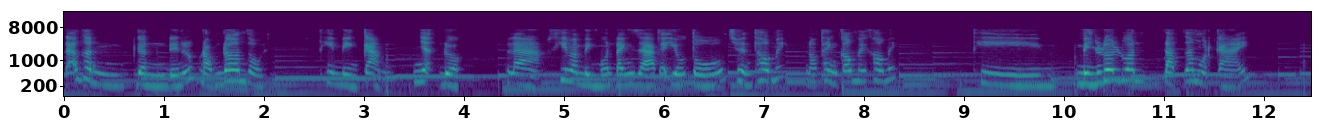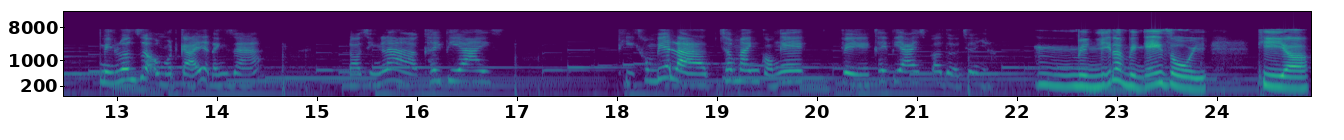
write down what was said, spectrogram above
đã gần gần đến lúc đóng đơn rồi thì mình cảm nhận được là khi mà mình muốn đánh giá cái yếu tố truyền thông ấy nó thành công hay không ấy thì mình luôn luôn đặt ra một cái. Mình luôn dựa một cái để đánh giá. Đó chính là KPI thì không biết là Trâm Anh có nghe về KPI bao giờ chưa nhỉ? Ừ, mình nghĩ là mình nghe rồi. Thì uh,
